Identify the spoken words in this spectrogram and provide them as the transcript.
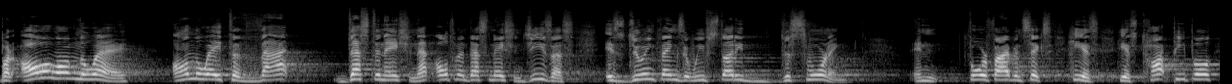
But all along the way, on the way to that destination, that ultimate destination, Jesus is doing things that we've studied this morning. In 4, 5, and 6, he has, he has taught people,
